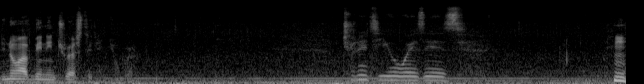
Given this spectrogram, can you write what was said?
You know I've been interested in your work. Trinity always is. The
